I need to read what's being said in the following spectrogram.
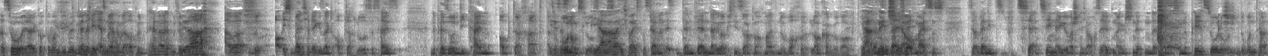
ach so, ja, kommt doch mal wie mit Penner. Okay, erstmal hören wir auf mit Penner, mit dem Ja. Wort. Aber so, oh, ich meine, ich habe ja gesagt obdachlos. Das heißt, eine Person, die kein Obdach hat, also Das ist- wohnungslos ja, ist. ich weiß, was dann, dann werden da, glaube ich, die Socken auch mal eine Woche locker geraucht. Ja, Menschen da ja auch meistens, da werden die Zehennägel wahrscheinlich auch seltener geschnitten. Da ist auch so eine Pilzsohle unten drunter.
